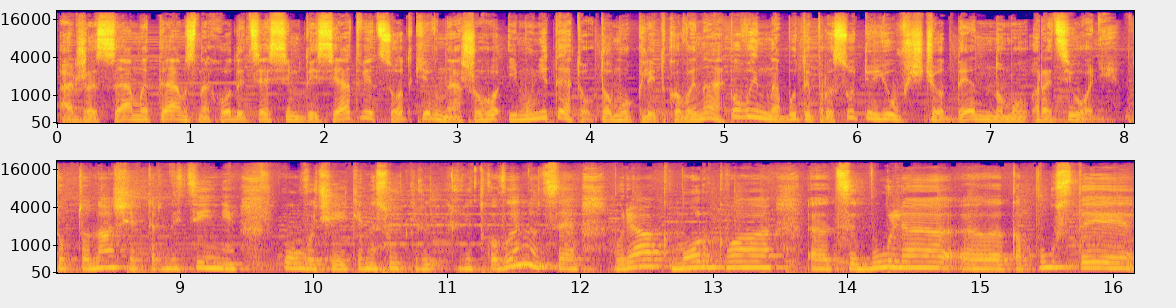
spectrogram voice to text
Адже саме там знаходиться 70% нашого імунітету. Тому клітковина повинна бути присутньою в щоденному раціоні. Тобто наші традиційні овочі, які несуть клі- клітковину, це буряк, морква, е, цибуля, е, капусти,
